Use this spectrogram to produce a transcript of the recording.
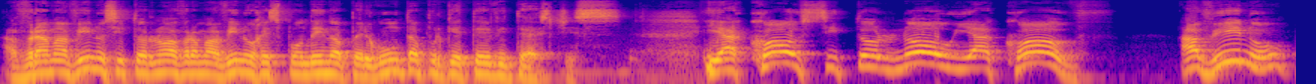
Avram Avinu se tornou Avram Avinu respondendo à pergunta porque teve testes. Yaakov se tornou Yaakov Avinu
